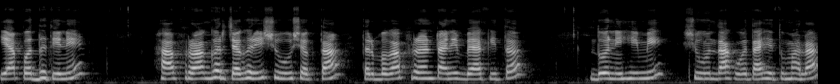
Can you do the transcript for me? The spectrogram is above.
या पद्धतीने हा फ्रॉक घरच्या घरी शिवू शकता. तर बघा फ्रंट आणि बॅक इथं दोन्हीही मी शिवून दाखवत आहे तुम्हाला.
